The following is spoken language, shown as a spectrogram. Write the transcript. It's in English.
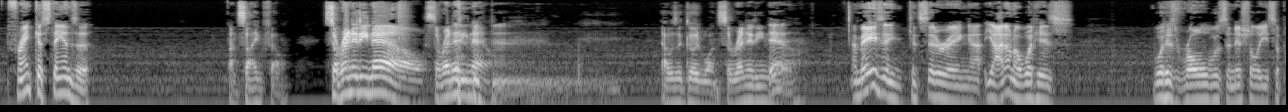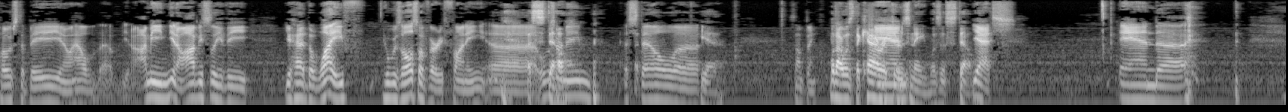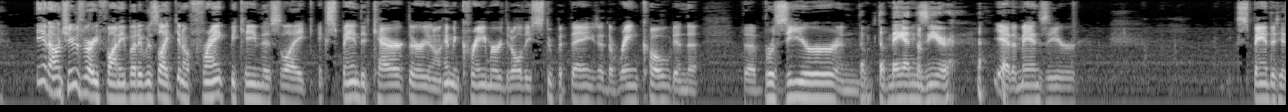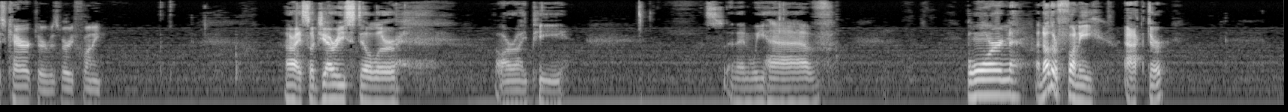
Frank Costanza. on Seinfeld. Serenity Now, Serenity Now. that was a good one. Serenity Now. Yeah. Amazing, considering. Uh, yeah, I don't know what his what his role was initially supposed to be. You know how. Uh, you know, I mean, you know, obviously the you had the wife who was also very funny. Uh, what was her name? Estelle. Uh, Yeah. Something. Well, that was the character's And- name was Estelle. Yes. And uh you know, and she was very funny, but it was like, you know, Frank became this like expanded character, you know, him and Kramer did all these stupid things, and the raincoat and the the brassiere and The, the man's ear. yeah, the man's ear. Expanded his character. It was very funny. All right, so Jerry Stiller, R.I.P. And then we have born another funny actor.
